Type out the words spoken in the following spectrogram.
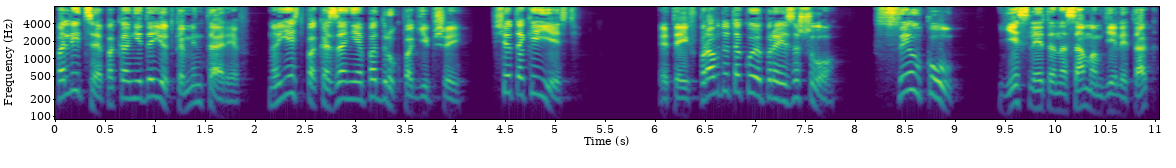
Полиция пока не дает комментариев, но есть показания подруг погибшей. Все так и есть. Это и вправду такое произошло? Ссылку! Если это на самом деле так,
